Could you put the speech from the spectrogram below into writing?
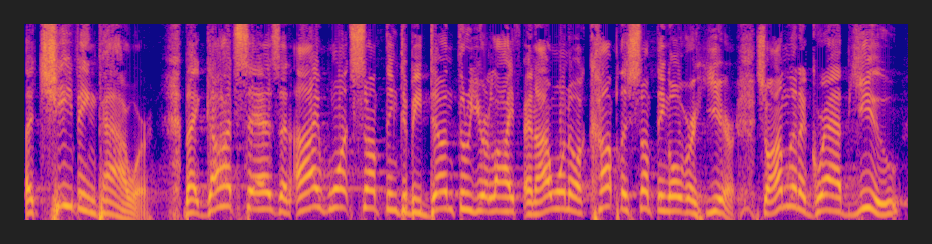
achieving power. Like God says, and I want something to be done through your life, and I want to accomplish something over here. So I'm going to grab you,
